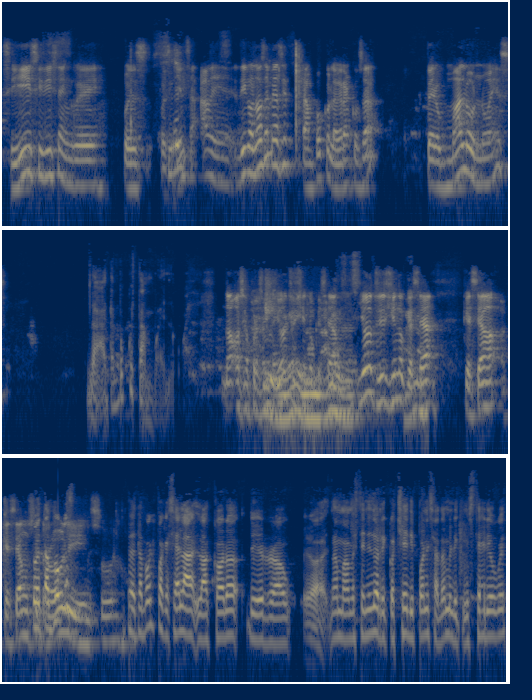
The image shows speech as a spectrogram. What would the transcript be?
Sí, sí dicen, güey. Pues, pues Sí. quién sabe. Digo, no se me hace tampoco la gran cosa, pero malo no es. Nah, tampoco es tan bueno, güey. No, o sea, por ejemplo, yo no estoy diciendo que sea, yo no estoy diciendo que sea, que sea, que sea un Seth Rollins, un- Pero tampoco es para que sea la, la cara de Raw. No mames, teniendo Ricochet y pones a Dominic Mysterio, güey.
